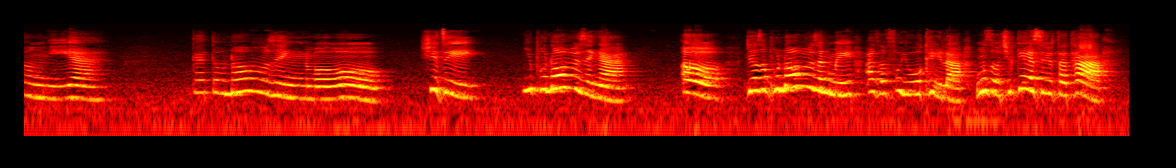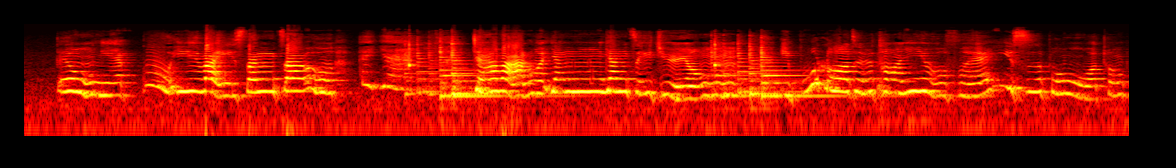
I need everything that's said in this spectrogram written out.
红你呀，该到哪户人么？现在你碰哪户人啊？哦，就是碰哪户人没，还是赴约去了。我说去感受他他。该红娘故意为生走，哎呀，家娃罗样样最绝用，一步落走他衣服还一丝不我通。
